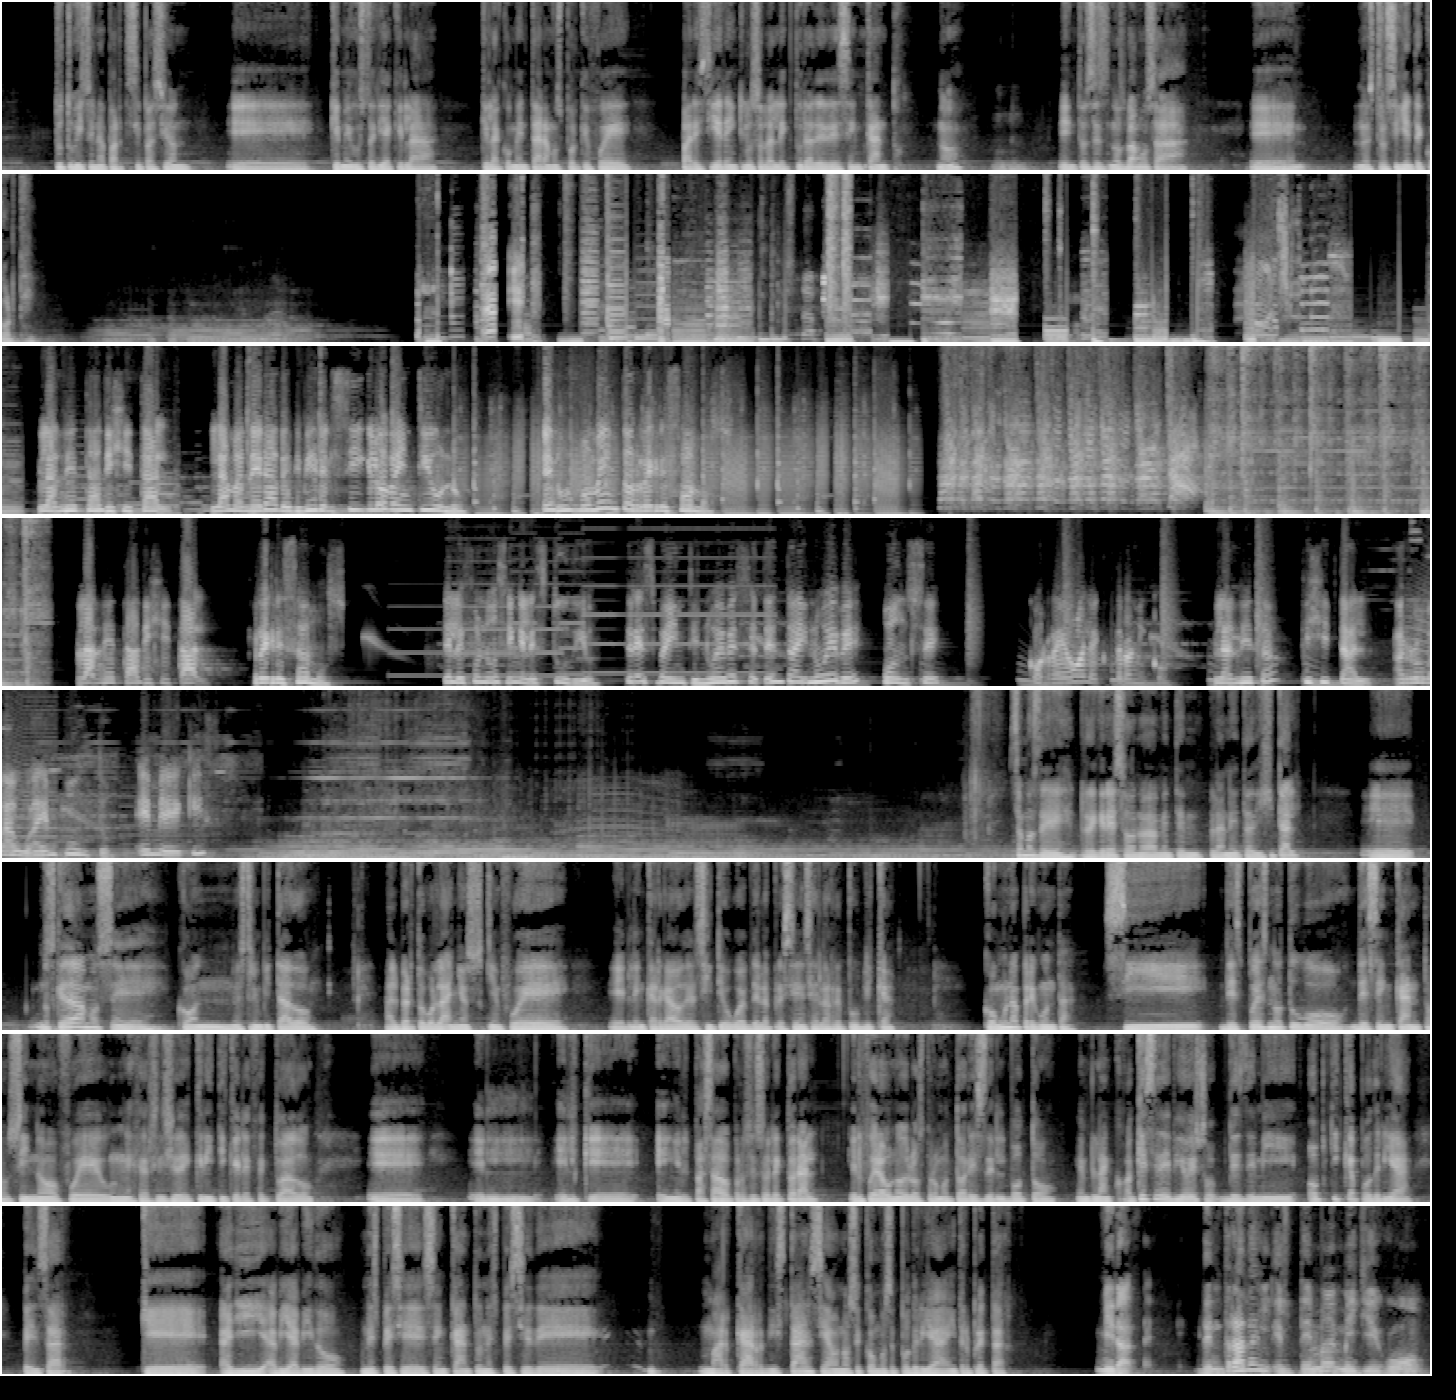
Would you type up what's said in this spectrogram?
tú tuviste una participación eh, que me gustaría que la, que la comentáramos porque fue, pareciera incluso la lectura de desencanto, ¿no? Entonces nos vamos a eh, nuestro siguiente corte. Planeta Digital, la manera de vivir el siglo XXI. En un momento regresamos. Planeta Digital. Regresamos. Teléfonos en el estudio 329 79 11 Correo electrónico. Planeta digital arroba punto mx. Estamos de regreso nuevamente en Planeta Digital. Eh, nos quedábamos eh, con nuestro invitado Alberto Bolaños, quien fue el encargado del sitio web de la Presidencia de la República, con una pregunta si después no tuvo desencanto, si no fue un ejercicio de crítica el efectuado, eh, el, el, que en el pasado proceso electoral él fuera uno de los promotores del voto en blanco. ¿A qué se debió eso? Desde mi óptica podría pensar que allí había habido una especie de desencanto, una especie de marcar distancia o no sé cómo se podría interpretar. Mira, de entrada el, el tema me llegó,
